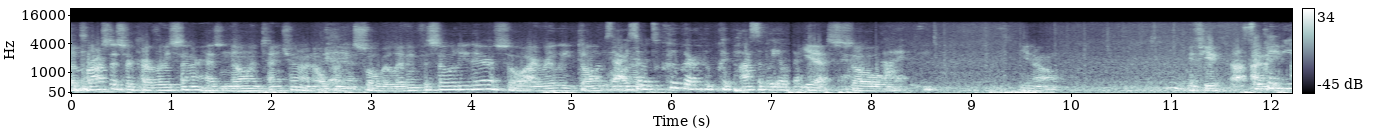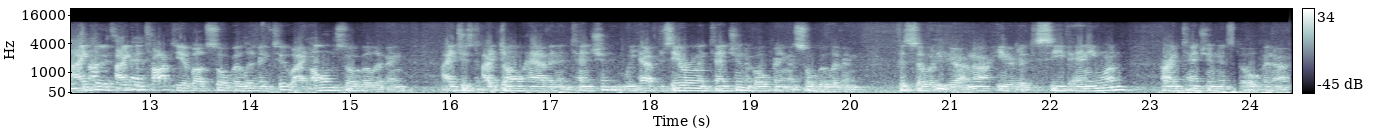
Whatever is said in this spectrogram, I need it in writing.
the Process Recovery Center has no intention on opening a sober living facility there, so I really don't I'm sorry, so it's Cougar who could possibly open? Yes, so- Got it. you know, if you, I So I can mean, you I talk could, to I could the- talk to you about sober living too. I own sober living. I just, I don't have an intention. We have zero intention of opening a sober living facility here. I'm not here to deceive anyone. Our intention is to open a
